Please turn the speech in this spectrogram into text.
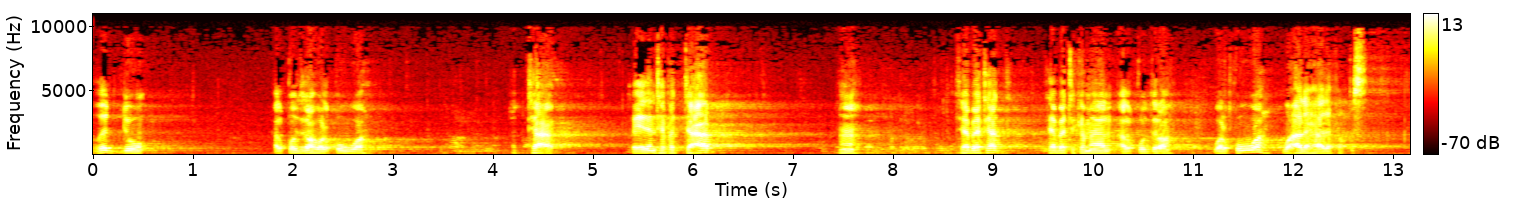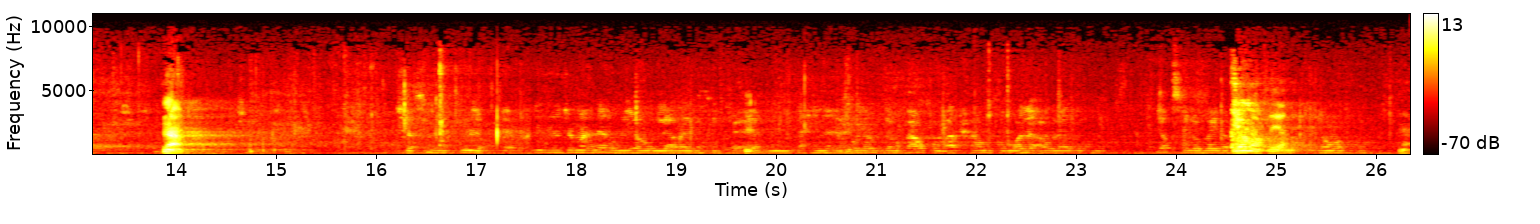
ضد القدرة والقوة التعب. فإذا انتفى التعب ها ثبتت ثبت كمال القدرة والقوة وعلى هذا فقس. نعم. يوم القيامة. نعم.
